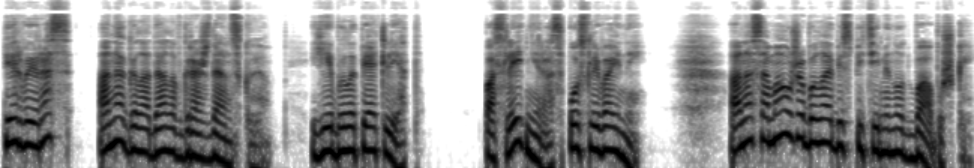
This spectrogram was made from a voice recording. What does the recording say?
Первый раз она голодала в гражданскую. Ей было пять лет. Последний раз после войны. Она сама уже была без пяти минут бабушкой.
